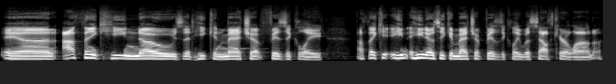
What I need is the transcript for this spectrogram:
And I think he knows that he can match up physically. I think he he knows he can match up physically with South Carolina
